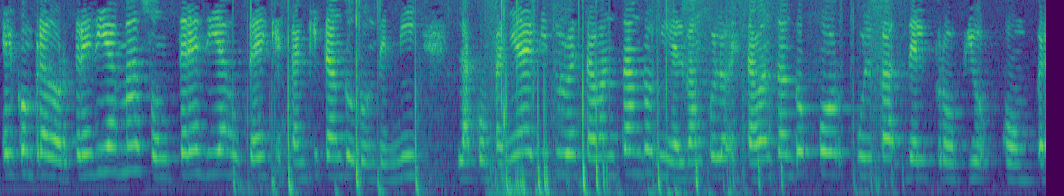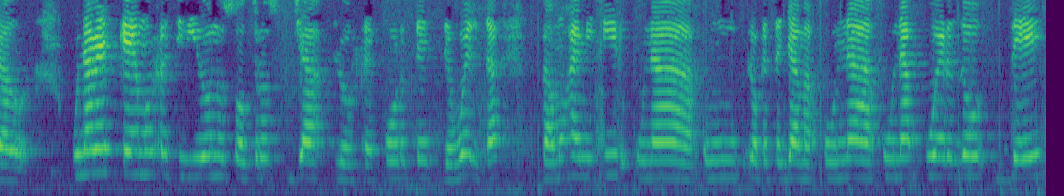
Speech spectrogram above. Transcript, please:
el comprador tres días más, son tres días ustedes que están quitando donde ni la compañía de título está avanzando ni el banco lo está avanzando por culpa del propio comprador. Una vez que hemos recibido nosotros ya los reportes de vuelta, vamos a emitir una, un, lo que se llama una, un acuerdo de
